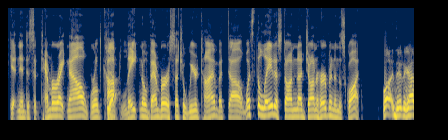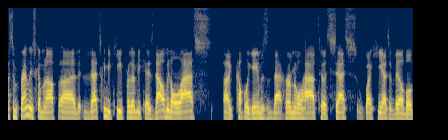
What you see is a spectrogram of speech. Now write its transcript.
getting into September right now. World Cup yeah. late November, is such a weird time. But uh, what's the latest on uh, John Herdman and the squad? Well, they're, gonna have some friendlies coming up. that's gonna be key for them because that will be the last a couple of games that Herdman will have to assess what he has available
